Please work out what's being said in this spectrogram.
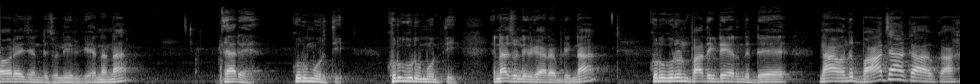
பவர் ஏஜென்ட் சொல்லியிருக்கு. என்னென்னா யார்? குருமூர்த்தி. குருகுருமூர்த்தி. என்ன சொல்லியிருக்காரு அப்படின்னா குருகுருன்னு பார்த்துக்கிட்டே இருந்துட்டு நான் வந்து பாஜகவுக்காக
